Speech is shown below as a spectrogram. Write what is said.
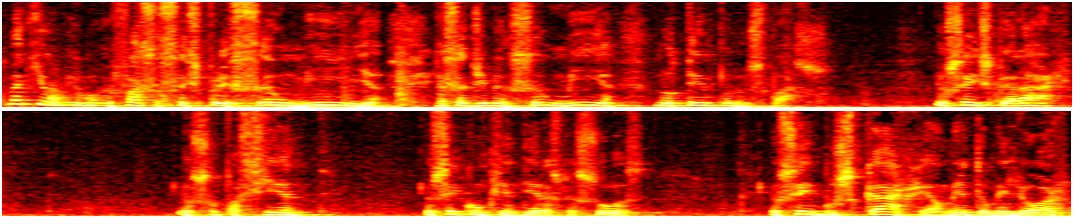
Como é que eu, eu, faço essa expressão minha, essa dimensão minha no tempo e no espaço? Eu sei esperar, eu sou paciente, eu sei compreender as pessoas, eu sei buscar realmente o melhor,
